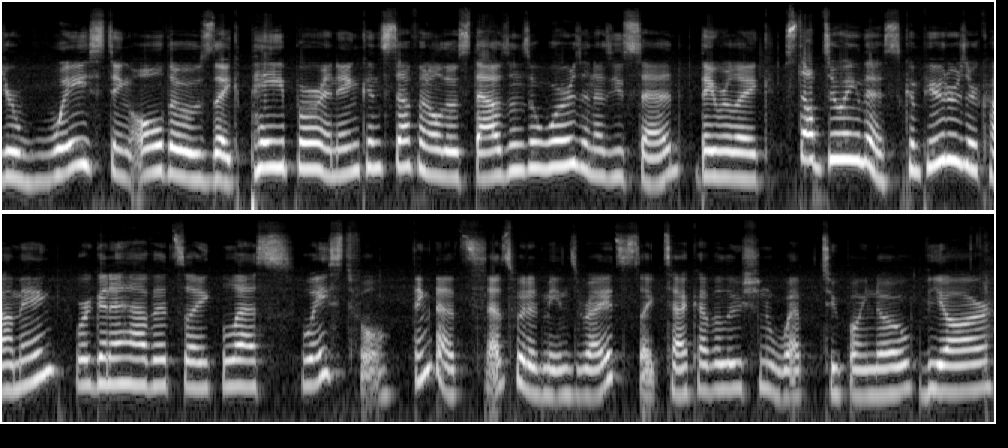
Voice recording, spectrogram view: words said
you're wasting all those like paper and ink and stuff and all those thousands of words and as you said, they were like, "Stop doing this. Computers are coming. We're going to have it like less wasteful." I think that's that's what it means, right? It's like tech evolution, web 2.0, VR,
